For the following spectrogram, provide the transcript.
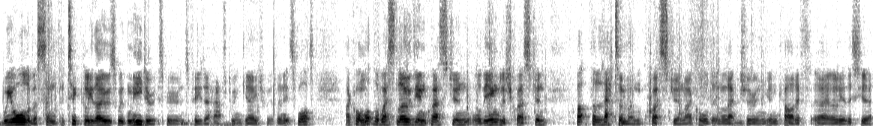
we, all of us, and particularly those with media experience, Peter, have to engage with. And it's what I call not the West Lothian question or the English question, but the Letterman question. I called it in a lecture in, in Cardiff uh, earlier this year.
